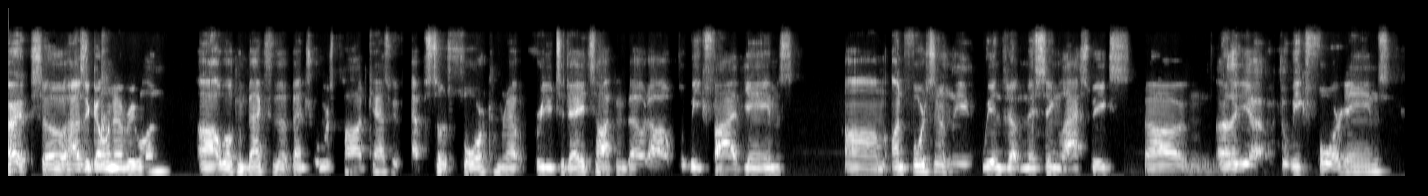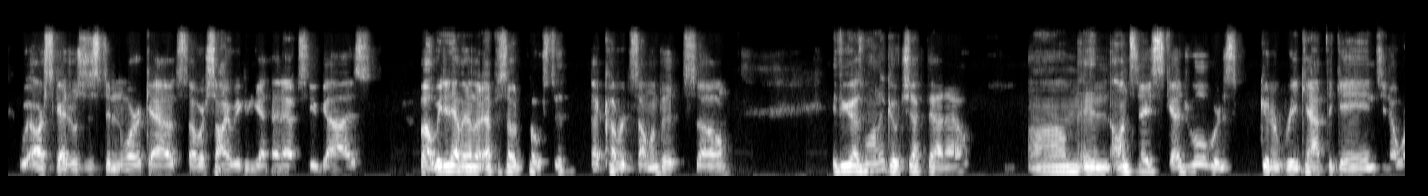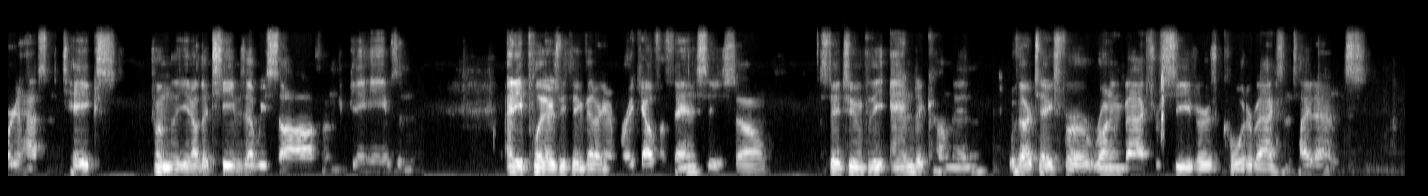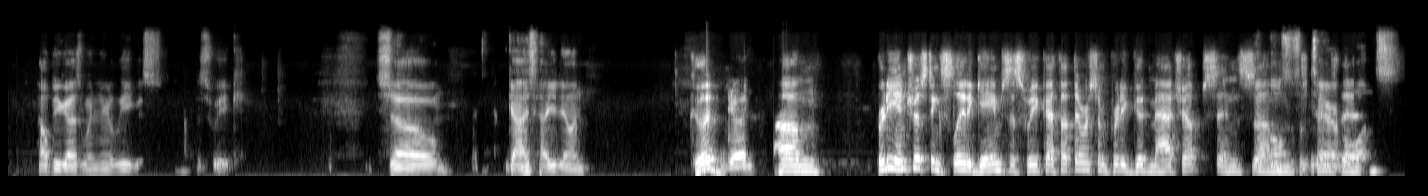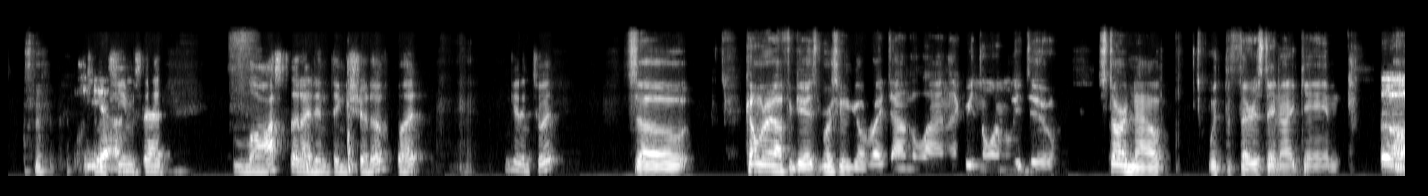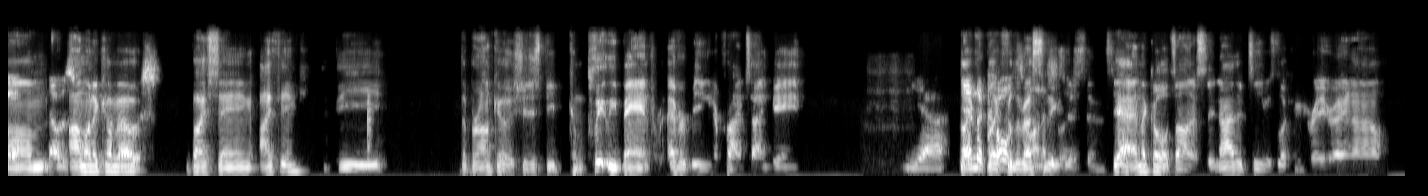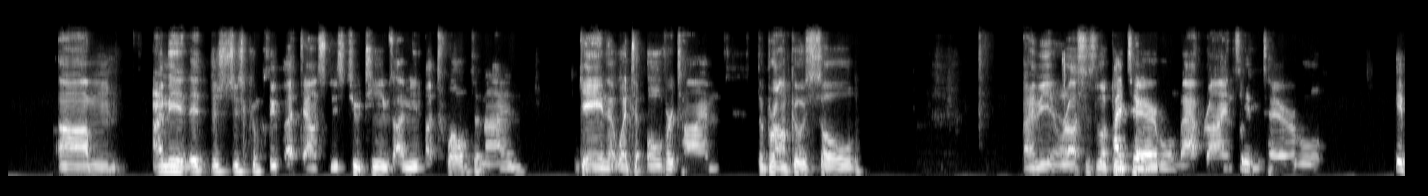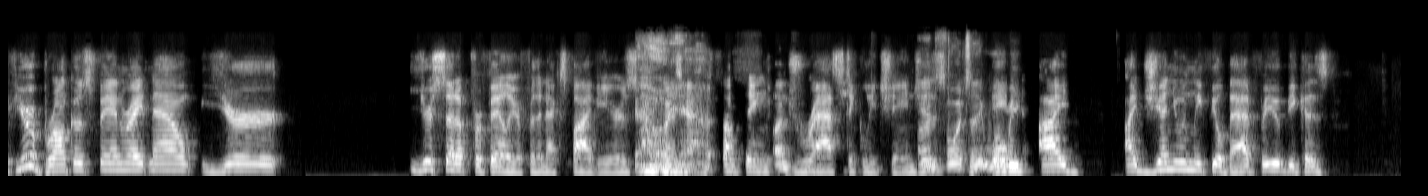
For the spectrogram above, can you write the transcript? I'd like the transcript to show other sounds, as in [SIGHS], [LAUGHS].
All right, so how's it going, everyone? Uh, welcome back to the Benchwarmers podcast. We have episode four coming out for you today, talking about uh, the week five games. Um, unfortunately, we ended up missing last week's, um, or the, yeah, the week four games. We, our schedules just didn't work out, so we're sorry we can get that out to you guys. But we did have another episode posted that covered some of it, so if you guys want to go check that out. Um, and on today's schedule, we're just gonna recap the games. You know, we're gonna have some takes from the you know the teams that we saw from the games and any players we think that are gonna break out for fantasy. So stay tuned for the end to come in with our takes for running backs, receivers, quarterbacks, and tight ends. Help you guys win your leagues this week. So, guys, how you doing? Good. Good. Um, pretty interesting slate of games this week. I thought there were some pretty good matchups and some also some terrible that, ones. [LAUGHS] some Yeah. teams that lost that I didn't think should have, but get into it. So, coming right off the gates, we're just going to go right down the line like we normally do. Starting out with the Thursday night game Ugh, Um, I'm gonna fucking come out- by saying I think the the Broncos should just be completely banned from ever being in a primetime game, Yeah. like, and the like for the rest honestly. of the existence. Yeah, and the Colts, honestly, neither team is looking great right now. Um, I mean, it, there's just complete letdowns to these two teams. I mean, a 12 to nine game that went to overtime. The Broncos sold. I mean, Russ is looking terrible. Matt Ryan's looking terrible. If you're a Broncos fan right now, you're you're set up for failure for the next five years. [LAUGHS] Oh, yeah. something Un- drastically changes. Unfortunately, well, And we I I genuinely feel bad for you because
